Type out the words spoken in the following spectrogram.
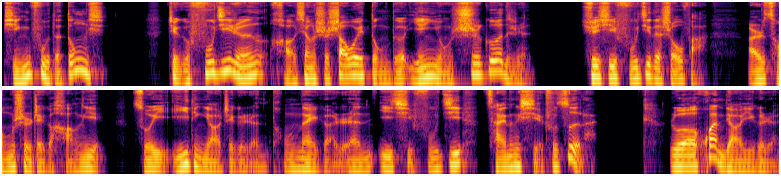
平复的东西。这个伏击人好像是稍微懂得吟咏诗歌的人，学习伏击的手法而从事这个行业。所以一定要这个人同那个人一起伏击，才能写出字来。若换掉一个人，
